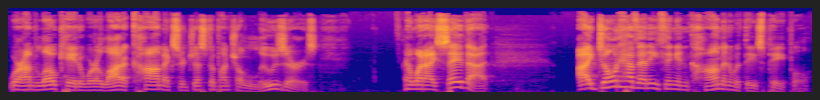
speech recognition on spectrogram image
where I'm located where a lot of comics are just a bunch of losers. And when I say that, I don't have anything in common with these people.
